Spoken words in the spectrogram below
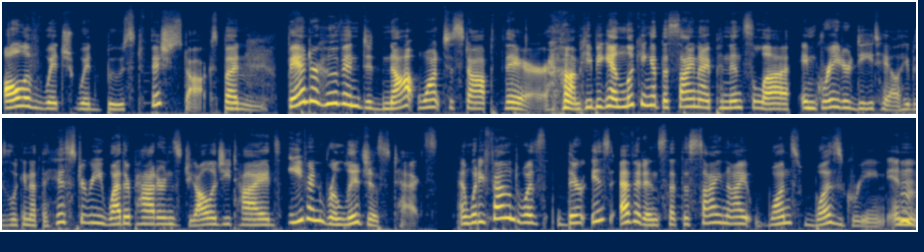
all of which would boost fish stocks. But Vanderhoeven did not want to stop there. Um, he began looking at the Sinai Peninsula in greater detail. He was looking at the history, weather patterns, geology tides, even religious texts. And what he found was there is evidence that the Sinai once was green, and hmm.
